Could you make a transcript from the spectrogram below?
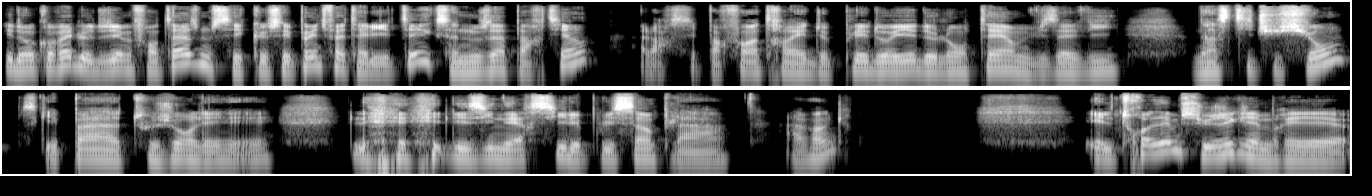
Et donc en fait, le deuxième fantasme, c'est que c'est pas une fatalité, que ça nous appartient. Alors c'est parfois un travail de plaidoyer de long terme vis-à-vis d'institutions, ce qui n'est pas toujours les, les, inerties les plus simples à, à vaincre. Et le troisième sujet que j'aimerais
